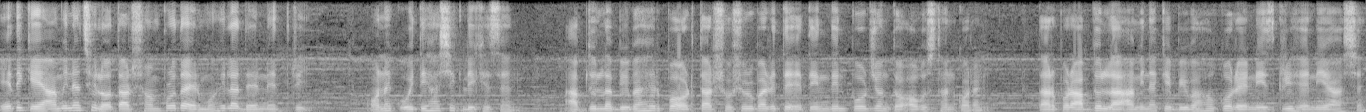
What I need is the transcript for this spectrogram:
এদিকে আমিনা ছিল তার সম্প্রদায়ের মহিলাদের নেত্রী। অনেক ঐতিহাসিক লিখেছেন। আবদুল্লাহ বিবাহের পর তার শ্বশুরবাড়িতে তিন দিন পর্যন্ত অবস্থান করেন। তারপর আবদুল্লাহ আমিনাকে বিবাহ করে নিজ গৃহে নিয়ে আসেন।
